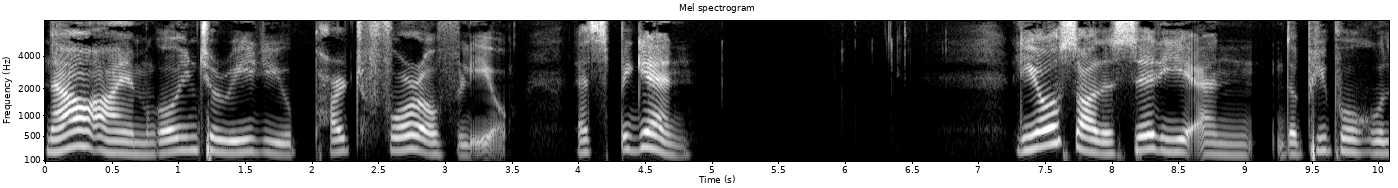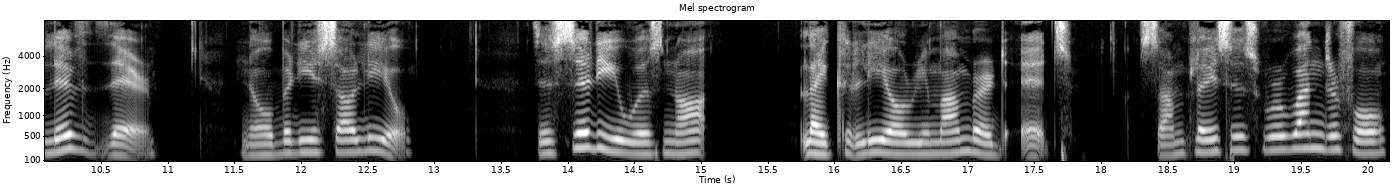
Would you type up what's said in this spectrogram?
Now I am going to read you part four of Leo. Let's begin. Leo saw the city and the people who lived there. Nobody saw Leo. The city was not like Leo remembered it. Some places were wonderful,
